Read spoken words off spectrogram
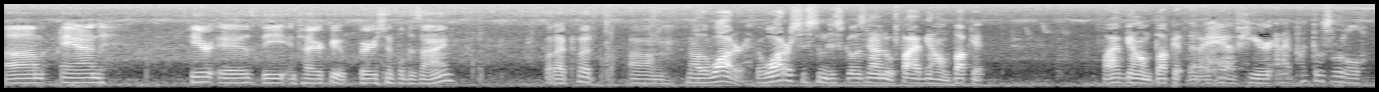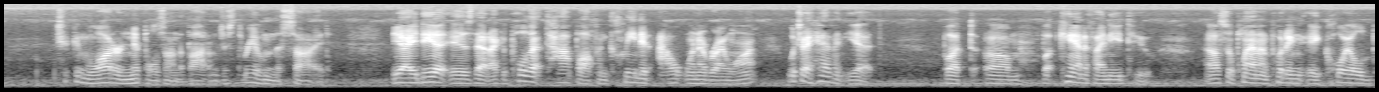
Um, and here is the entire coop. Very simple design. But I put, um, now the water. The water system just goes down to a five gallon bucket. Five gallon bucket that I have here. And I put those little chicken water nipples on the bottom, just three of them the side. The idea is that I could pull that top off and clean it out whenever I want, which I haven't yet, but, um, but can if I need to. I also plan on putting a coiled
